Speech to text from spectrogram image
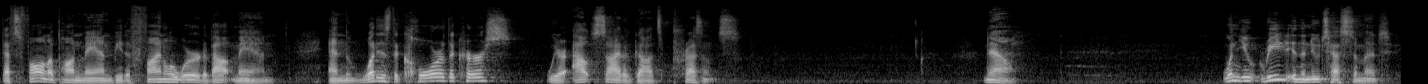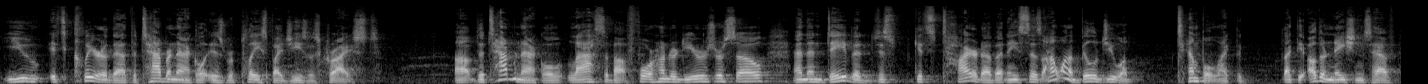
that's fallen upon man be the final word about man. And what is the core of the curse? We are outside of God's presence. Now, when you read in the New Testament, you, it's clear that the tabernacle is replaced by Jesus Christ. Uh, the tabernacle lasts about 400 years or so, and then David just gets tired of it and he says, I want to build you a temple like the, like the other nations have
